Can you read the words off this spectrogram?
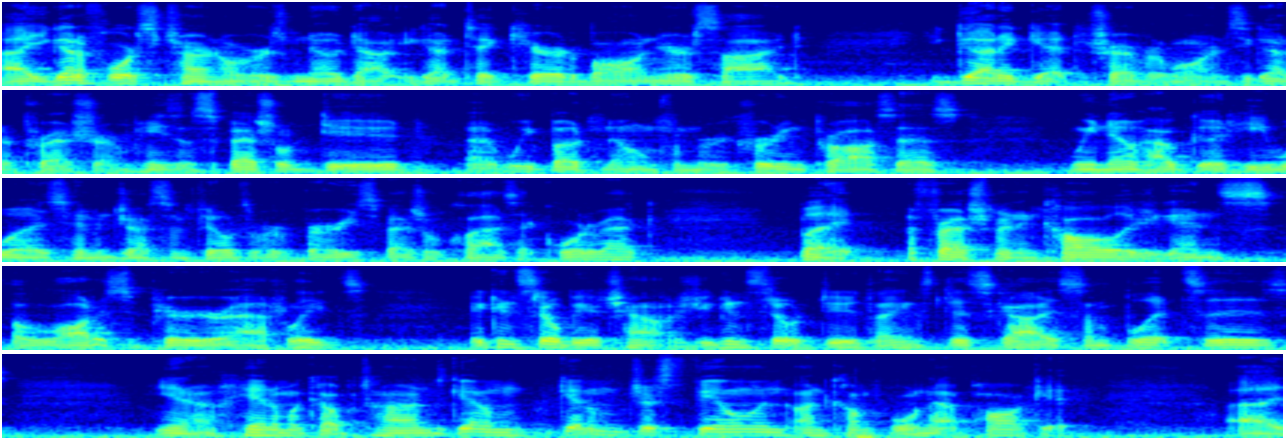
Uh, you got to force turnovers, no doubt. You got to take care of the ball on your side. You got to get to Trevor Lawrence. You got to pressure him. He's a special dude. Uh, we both know him from the recruiting process. We know how good he was. Him and Justin Fields were a very special class at quarterback. But a freshman in college against a lot of superior athletes, it can still be a challenge. You can still do things, disguise some blitzes, you know, hit them a couple times, get them, get him just feeling uncomfortable in that pocket. Uh,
